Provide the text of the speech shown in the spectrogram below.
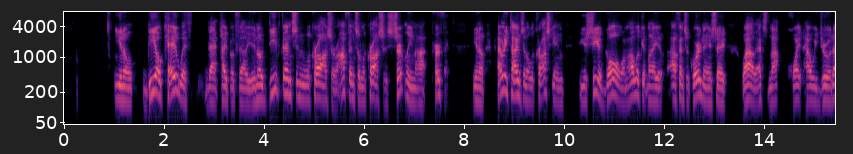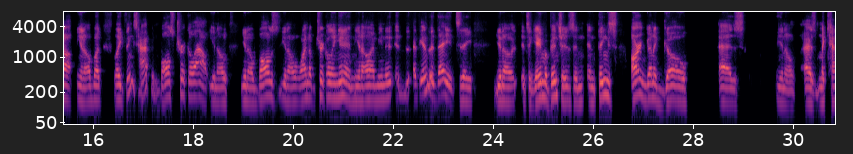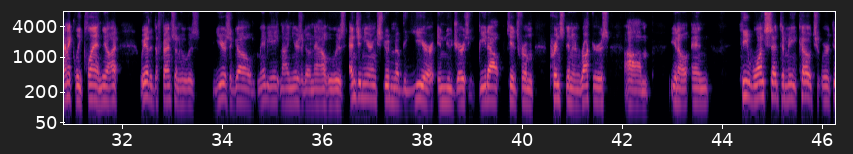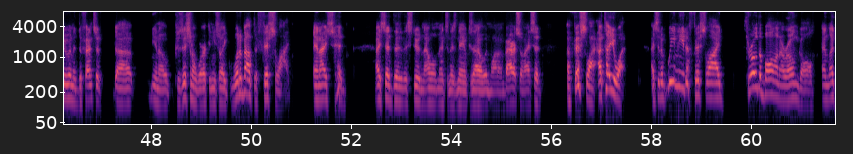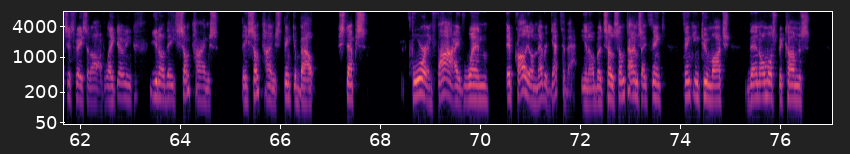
you know be okay with that type of failure. You know defense in lacrosse or offense in lacrosse is certainly not perfect. You know, how many times in a lacrosse game do you see a goal and I'll look at my offensive coordinator and say, wow, that's not quite how we drew it up, you know, but like things happen, balls trickle out, you know, you know, balls, you know, wind up trickling in, you know, I mean, it, it, at the end of the day, it's a, you know, it's a game of inches and, and things aren't going to go as, you know, as mechanically planned. You know, I, we had a defenseman who was years ago, maybe eight, nine years ago now, who was engineering student of the year in New Jersey, beat out kids from Princeton and Rutgers. Um, you know, and he once said to me, Coach, we're doing a defensive, uh, you know, positional work. And he's like, What about the fifth slide? And I said, I said to the student, I won't mention his name because I wouldn't want to embarrass him. I said, A fifth slide. I'll tell you what. I said, if we need a fifth slide, throw the ball on our own goal and let's just face it off. Like, I mean, you know, they sometimes they sometimes think about steps four and five when it probably will never get to that, you know. But so sometimes I think thinking too much then almost becomes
